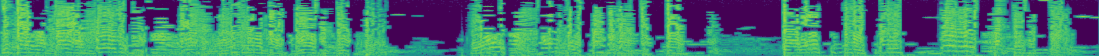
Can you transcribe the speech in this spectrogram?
Se governador Abel de Jair Lima das Duas Presidentes, nós estamos tentando manifestar, parece a nós temos duas composições.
